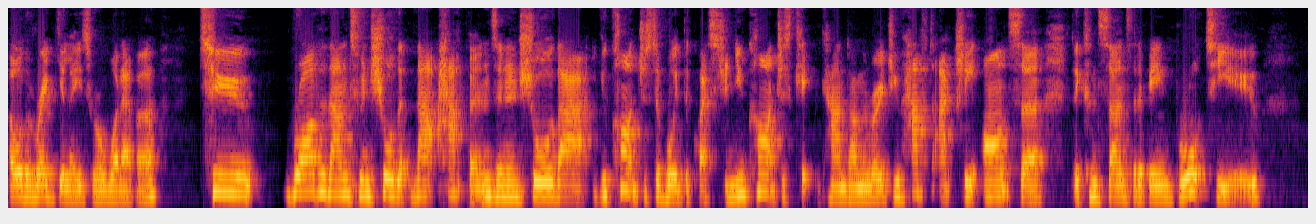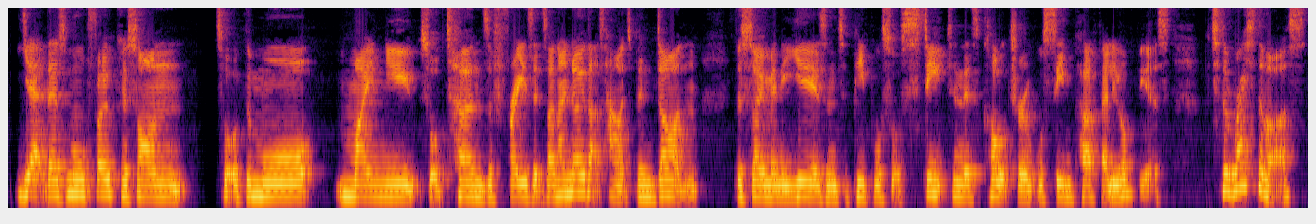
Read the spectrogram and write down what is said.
or the regulator or whatever to rather than to ensure that that happens and ensure that you can't just avoid the question, you can't just kick the can down the road, you have to actually answer the concerns that are being brought to you Yet there's more focus on sort of the more minute sort of turns of phrases. And I know that's how it's been done for so many years. And to people sort of steeped in this culture, it will seem perfectly obvious. But to the rest of us,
